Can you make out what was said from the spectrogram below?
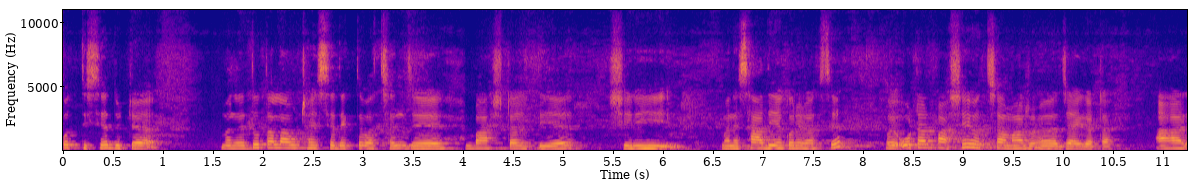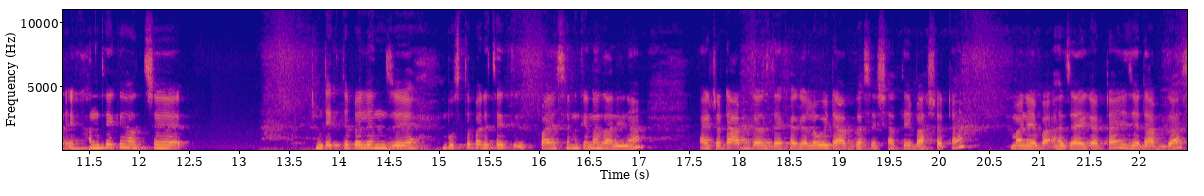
করতেছে দুটা মানে দোতলা উঠাইছে, দেখতে পাচ্ছেন যে বাঁশ টাস দিয়ে সিঁড়ি মানে ছা দিয়ে করে রাখছে। ওই ওটার পাশেই হচ্ছে আমার জায়গাটা। আর এখান থেকে হচ্ছে দেখতে পেলেন যে, বুঝতে পারেছে পারেছেন কিনা জানি না, একটা ডাব গাছ দেখা গেল। ওই ডাব গাছের সাথে বাসাটা মানে জায়গাটা, এই যে ডাব গাছ।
